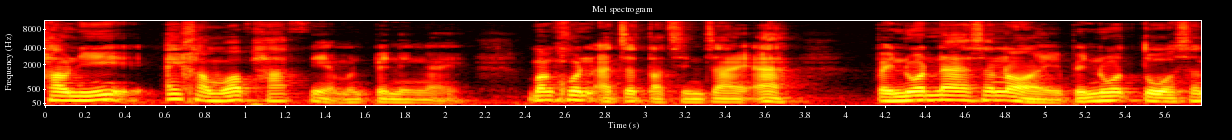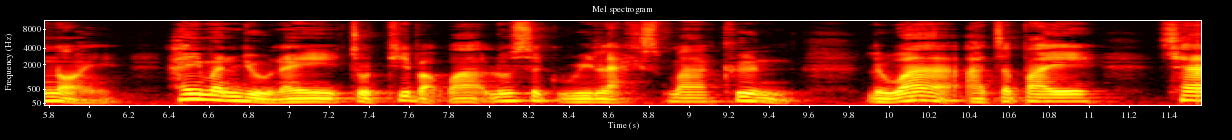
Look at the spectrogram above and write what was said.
คราวนี้ไอ้คำว่าพักเนี่ยมันเป็นยังไง บางคนอาจจะตัดสินใจอะไปนวดหน้าซะหน่อย ไปนวดตัวซะหน่อย ให้มันอยู่ในจุดที่แบบว่ารู้สึก relax มากขึ้น หรือว่าอาจจะไปแช่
